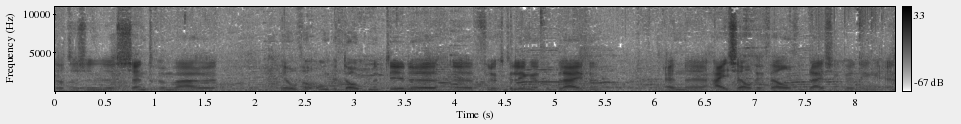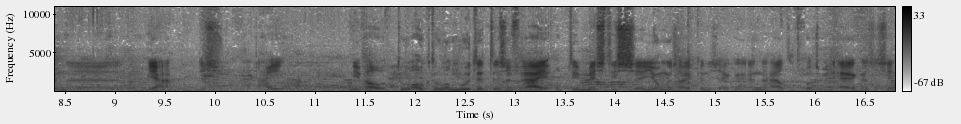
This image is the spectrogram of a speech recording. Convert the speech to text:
dat is een centrum waar heel veel ongedocumenteerde vluchtelingen verblijven. En hij zelf heeft wel een verblijfsvergunning. En ja, dus hij, in ieder geval toen, ook toen we ontmoetten, het is een vrij optimistisch jongen zou je kunnen zeggen. En hij had het volgens mij erg naar zijn zin.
